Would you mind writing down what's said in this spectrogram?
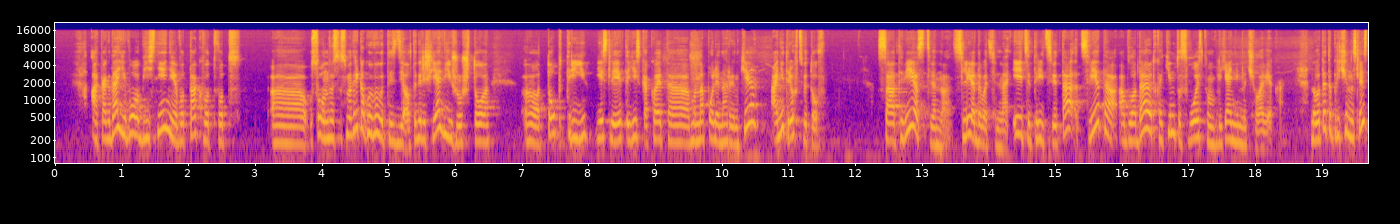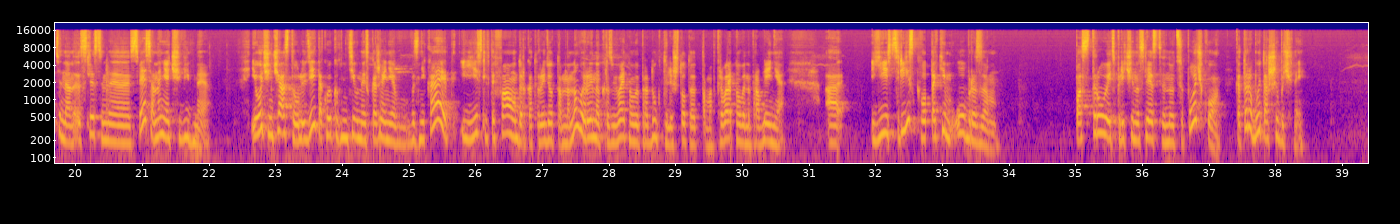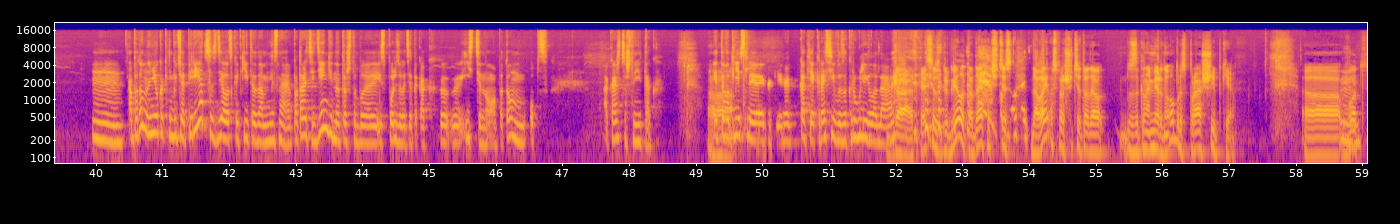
а когда его объяснение вот так вот, вот э, условно, смотри, какой вывод ты сделал. Ты говоришь, я вижу, что э, топ-3, если это есть какая-то монополия на рынке, они трех цветов. Соответственно, следовательно, эти три цвета, цвета обладают каким-то свойством влиянием на человека. Но вот эта причинно-следственная следственная связь, она не очевидная. И очень часто у людей такое когнитивное искажение возникает, и если ты фаундер, который идет там на новый рынок, развивает новый продукт или что-то там открывает новое направление, а, есть риск вот таким образом построить причинно-следственную цепочку, которая будет ошибочной. А потом на нее как-нибудь опереться, сделать какие-то там, не знаю, потратить деньги на то, чтобы использовать это как э, истину, а потом, опс, окажется, что не так. Это а... вот если, как я, как я красиво закруглила, да. Да, красиво закруглила, тогда я хочу тебя... Давай спрошу тебя тогда закономерный образ про ошибки. Mm. Вот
